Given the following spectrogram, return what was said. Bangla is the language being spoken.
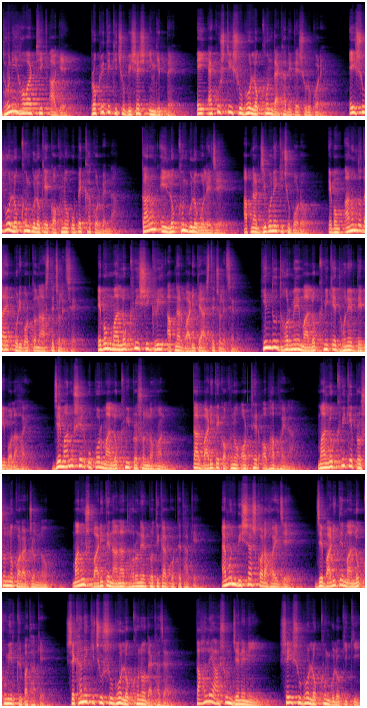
ধনী হওয়ার ঠিক আগে প্রকৃতি কিছু বিশেষ ইঙ্গিত দেয়। এই একুশটি শুভ লক্ষণ দেখা দিতে শুরু করে। এই শুভ লক্ষণগুলোকে কখনো উপেক্ষা করবেন না। কারণ এই লক্ষণগুলো বলে যে, আপনার জীবনে কিছু বড় এবং আনন্দদায়ক পরিবর্তন আসতে চলেছে এবং মা লক্ষ্মী শীঘ্রই আপনার বাড়িতে আসতে চলেছেন। হিন্দু ধর্মে মা লক্ষ্মীকে ধনের দেবী বলা হয়। যে মানুষের উপর মা লক্ষ্মী প্রসন্ন হন, তার বাড়িতে কখনো অর্থের অভাব হয় না। মা লক্ষ্মীকে প্রসন্ন করার জন্য মানুষ বাড়িতে নানা ধরনের প্রতিকার করতে থাকে। এমন বিশ্বাস করা হয় যে যে বাড়িতে মা লক্ষ্মীর কৃপা থাকে, সেখানে কিছু শুভ লক্ষণও দেখা যায়। তাহলে আসুন জেনে নিই, সেই শুভ লক্ষণগুলো কি কি?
